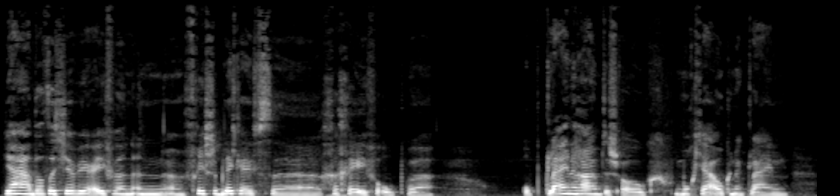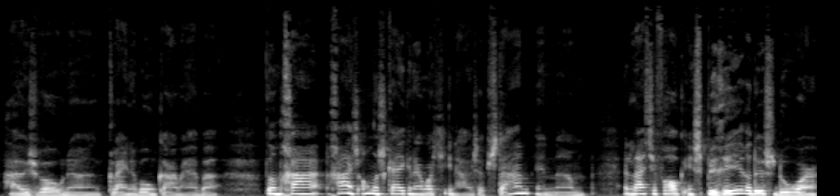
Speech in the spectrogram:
ja, dat het je weer even een, een frisse blik heeft uh, gegeven op, uh, op kleine ruimtes ook. Mocht jij ook in een klein huis wonen, een kleine woonkamer hebben, dan ga, ga eens anders kijken naar wat je in huis hebt staan. En, um, en laat je vooral ook inspireren dus door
